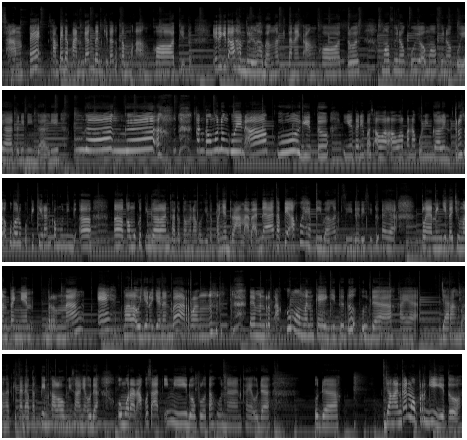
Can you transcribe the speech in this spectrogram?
sampai sampai depan gang dan kita ketemu angkot gitu. Jadi kita alhamdulillah banget kita naik angkot. Terus maafin aku ya maafin aku ya tadi ninggalin. Enggak enggak kan kamu nungguin aku gitu. Iya tadi pas awal-awal kan aku ninggalin terus aku baru kepikiran kamu ning uh, uh, kamu ketinggalan kata teman aku gitu. Pokoknya drama banget tapi aku happy banget sih dari situ kayak planning kita cuman pengen berenang eh malah hujan-hujanan bareng. Dan menurut aku momen kayak gitu tuh udah kayak jarang banget kita dapetin kalau misalnya udah umuran aku saat ini 20 tahunan kayak udah udah jangankan mau pergi gitu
